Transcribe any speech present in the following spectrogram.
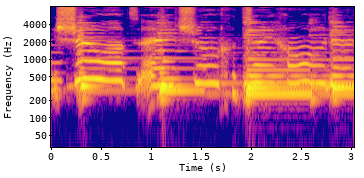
你是我最初和最后的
